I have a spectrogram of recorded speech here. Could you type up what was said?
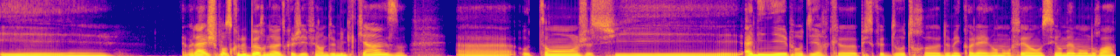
et... et voilà je pense que le burn-out que j'ai fait en 2015 euh, autant je suis alignée pour dire que, puisque d'autres de mes collègues en ont fait un aussi au même endroit,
